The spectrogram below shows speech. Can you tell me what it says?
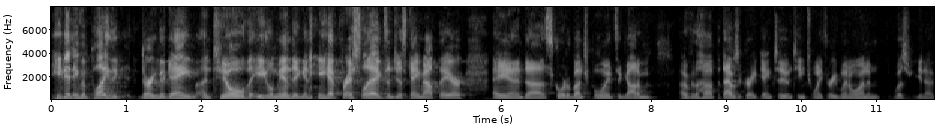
He didn't even play the, during the game until the Elam ending, and he had fresh legs and just came out there and uh, scored a bunch of points and got him over the hump. But that was a great game too. And Team 23 went on and was you know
